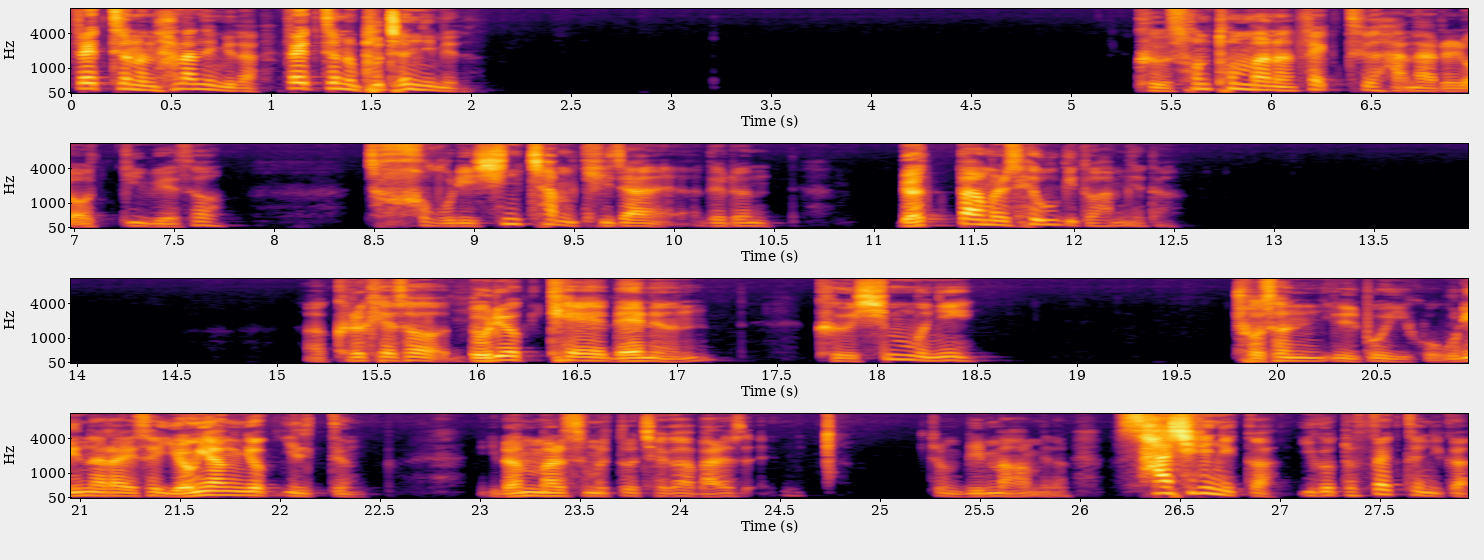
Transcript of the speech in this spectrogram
팩트는 하나님이다. 팩트는 부처님이다. 그 손톱만한 팩트 하나를 얻기 위해서 저 우리 신참 기자들은 몇 밤을 세우기도 합니다. 어, 그렇게 해서 노력해내는 그 신문이 조선일보이고 우리나라에서 영향력 1등 이런 말씀을 또 제가 말 좀 민망합니다. 사실이니까 이것도 팩트니까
